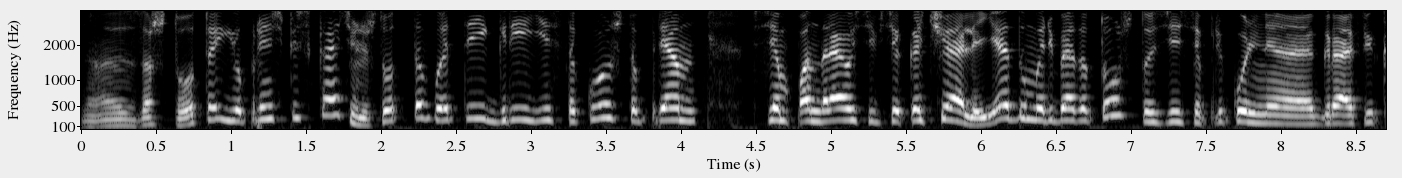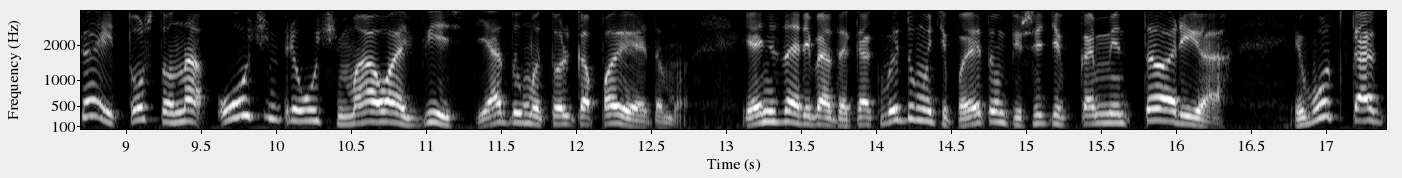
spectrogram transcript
за что-то ее, в принципе, скачивали. Что-то в этой игре есть такое, что прям всем понравилось и все качали. Я думаю, ребята, то, что здесь прикольная графика и то, что она очень при очень мало весит. Я думаю, только поэтому. Я не знаю, ребята, как вы думаете, поэтому пишите в комментариях. И вот как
